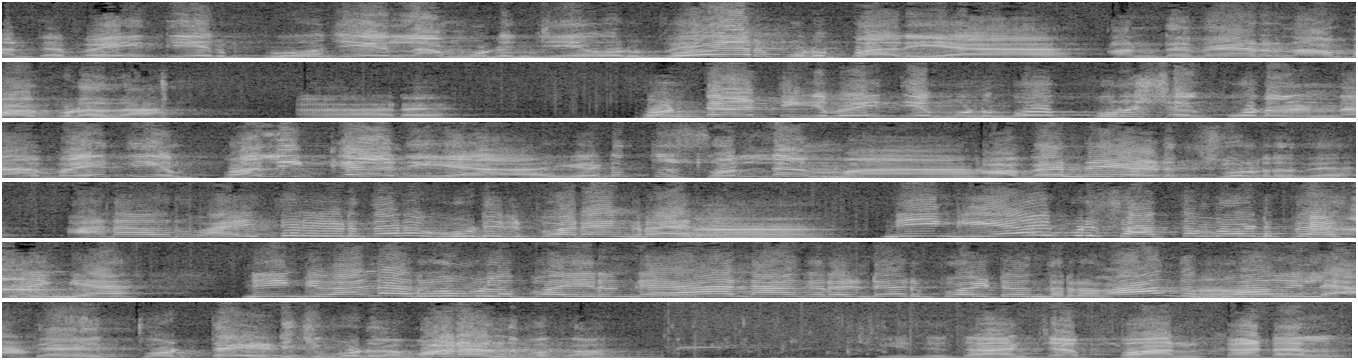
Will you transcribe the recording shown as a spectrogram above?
அந்த வைத்தியர் பூஜை எல்லாம் முடிஞ்சு ஒரு வேர் கொடுப்பாருயா. அந்த வேற நான் பார்க்க கூடாதா அட பொண்டாட்டிக்கு வைத்தியம் பண்ணும்போது புருஷன் கூட நின்னா வைத்தியம் பலிக்காதியா எடுத்து சொல்லம்மா. அவன் என்ன எடுத்து சொல்றது? ஆனா ஒரு வைத்தியர் தானே கூட்டிட்டு போறேங்கிறாரு. நீங்க ஏன் இப்படி சத்தம் போட்டு பேசுறீங்க? நீங்க வேணா ரூம்ல போயிருங்க. நாங்க ரெண்டு பேரும் போயிட்டு வந்துடுறோம். வாங்க போகலாம் டேய் தொட்டா இடிச்சு போடுவேன் வாடா அந்த பக்கம். இதுதான் ஜப்பான் கடல்.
